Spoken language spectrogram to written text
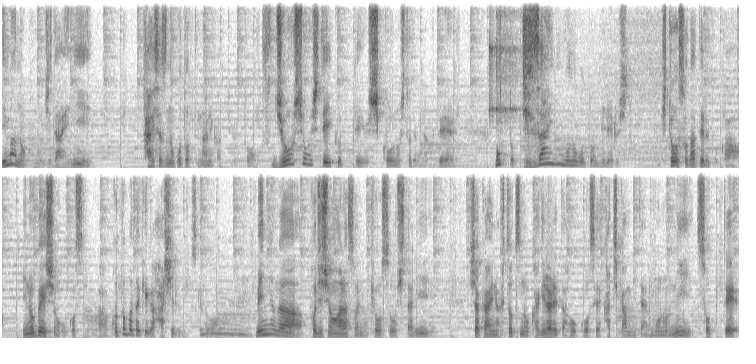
今のこの時代に大切なことって何かっていうと上昇していくっていう思考の人ではなくてもっと自在に物事を見れる人。人を育てるとかイノベーションを起こすとか言葉だけが走るんですけど、みんながポジション争いの競争をしたり社会の一つの限られた方向性価値観みたいなものに沿って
